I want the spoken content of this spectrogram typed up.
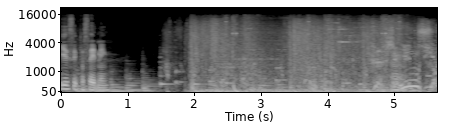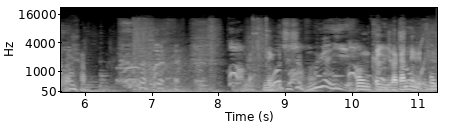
ยี่สิบเปอร์เซ็นต์เองครับหนึ่งพุ่งตีแล้วก็หนืดพุ่ง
